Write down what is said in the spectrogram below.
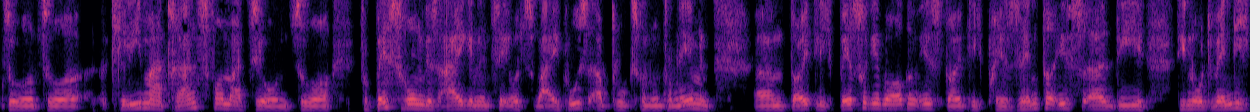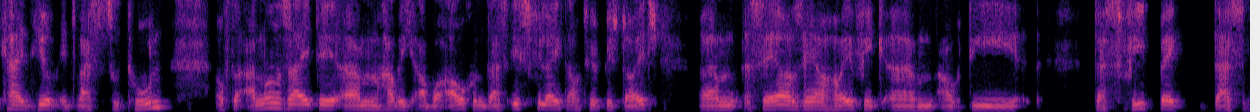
zu, zur Klimatransformation, zur Verbesserung des eigenen CO2-Fußabdrucks von Unternehmen ähm, deutlich besser geworden ist, deutlich präsenter ist, äh, die, die Notwendigkeit, hier etwas zu tun. Auf der anderen Seite habe ich aber auch, und das ist vielleicht auch typisch deutsch, ähm, sehr, sehr häufig ähm, auch die, das Feedback, dass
